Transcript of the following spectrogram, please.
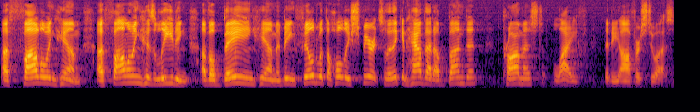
of following Him, of following His leading, of obeying Him, and being filled with the Holy Spirit so that they can have that abundant, promised life that He offers to us.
